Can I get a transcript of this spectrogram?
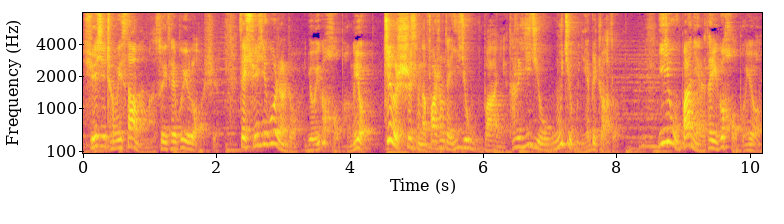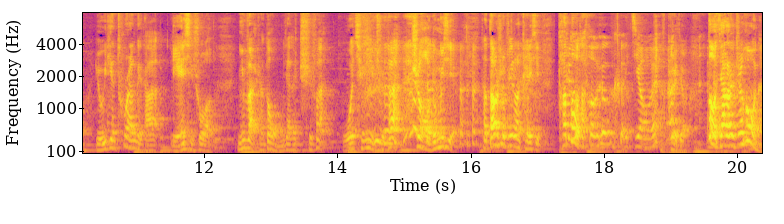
学习成为萨满嘛，所以才会有老师。在学习过程中有一个好朋友，这个事情呢发生在一九五八年，他是一九五九年被抓走的。一九五八年，他有个好朋友，有一天突然给他联系说：“你晚上到我们家来吃饭，我请你吃饭，吃好东西。”他当时非常开心。他到他朋友可交呀。可交到家了之后呢，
